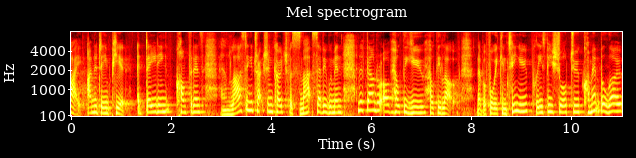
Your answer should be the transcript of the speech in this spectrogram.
Hi, I'm Nadine Piat, a dating, confidence, and lasting attraction coach for smart, savvy women and the founder of Healthy You, Healthy Love. Now, before we continue, please be sure to comment below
